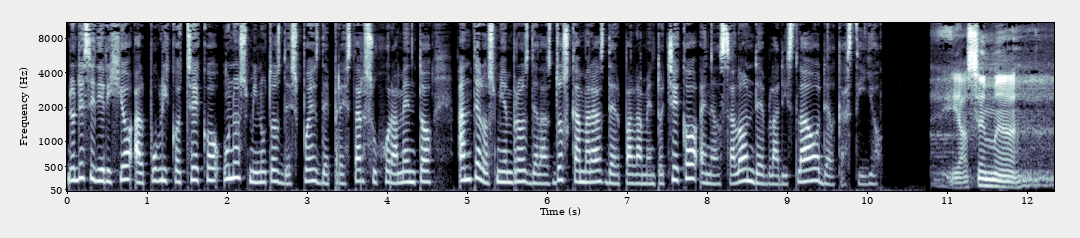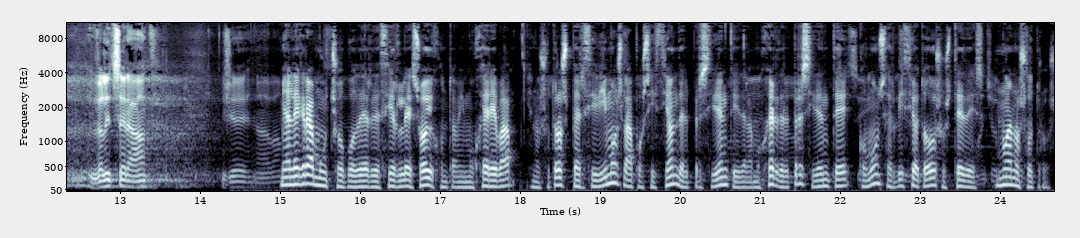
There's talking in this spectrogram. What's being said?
donde se dirigió al público checo unos minutos después de prestar su juramento ante los miembros de las dos cámaras del Parlamento checo en el salón de Vladislao del Castillo. Me alegra mucho poder decirles hoy, junto a mi mujer Eva, que nosotros percibimos la posición del presidente y de la mujer del presidente como un servicio a todos ustedes, no a nosotros.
